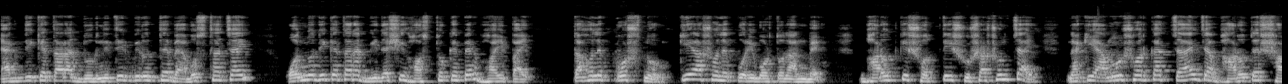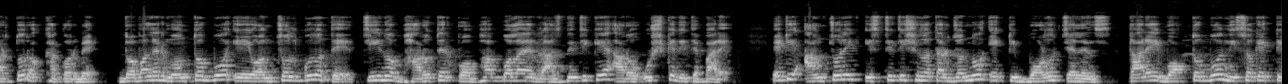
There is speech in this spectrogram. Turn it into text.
একদিকে তারা দুর্নীতির বিরুদ্ধে ব্যবস্থা চায়, অন্যদিকে তারা বিদেশি হস্তক্ষেপের ভয় পায়। তাহলে প্রশ্ন, কে আসলে পরিবর্তন আনবে? ভারত কি সত্যিই সুশাসন চায়, নাকি এমন সরকার চায় যা ভারতের স্বার্থ রক্ষা করবে? দবালের মন্তব্য এই অঞ্চলগুলোতে চীন ও ভারতের প্রভাব বলয়ের রাজনীতিকে আরও উস্কে দিতে পারে। এটি আঞ্চলিক স্থিতিশীলতার জন্য একটি বড় চ্যালেঞ্জ। তার এই বক্তব্য নিছক একটি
